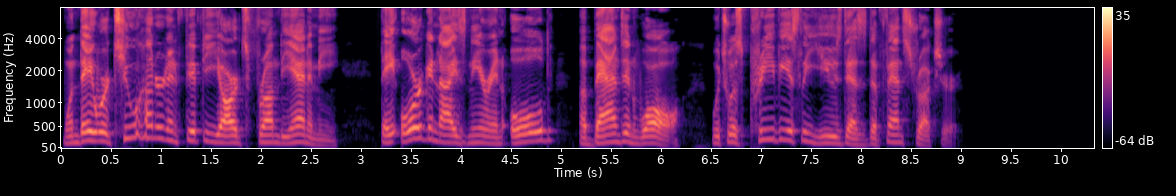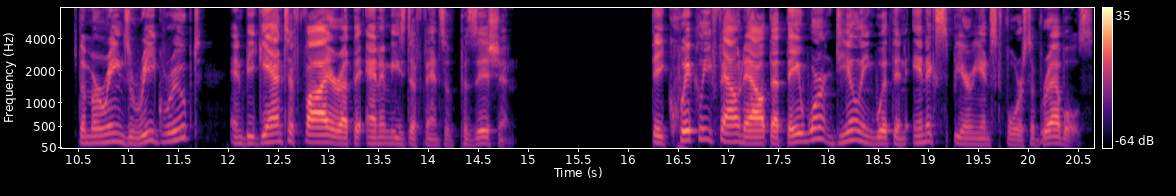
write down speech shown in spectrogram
When they were 250 yards from the enemy, they organized near an old, abandoned wall, which was previously used as a defense structure. The Marines regrouped and began to fire at the enemy's defensive position. They quickly found out that they weren't dealing with an inexperienced force of rebels.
